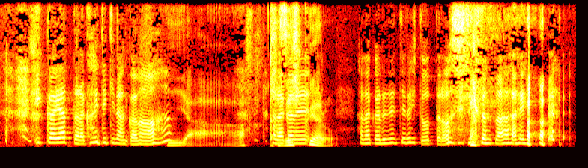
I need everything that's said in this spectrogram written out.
一回やったら快適なんかな。いやー裸で風邪ひくやろ。裸で出てる人おったら教えてください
